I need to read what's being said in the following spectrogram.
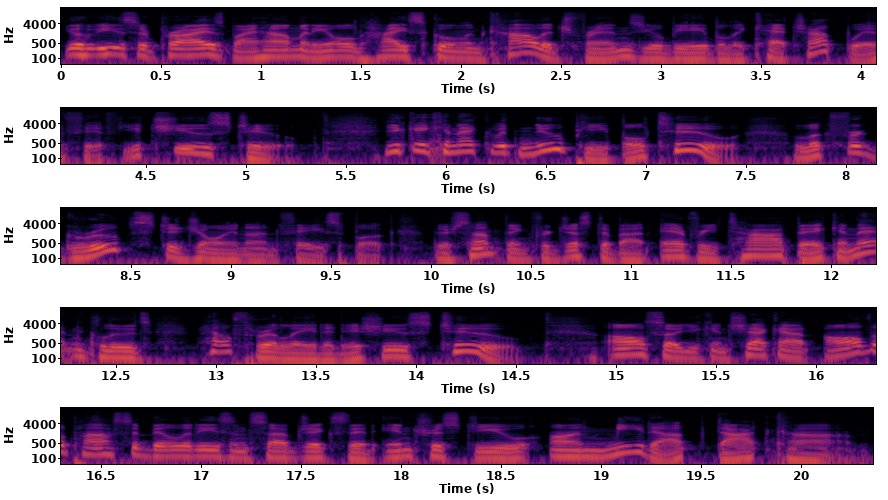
You'll be surprised by how many old high school and college friends you'll be able to catch up with if you choose to. You can connect with new people too. Look for groups to join on Facebook. There's something for just about every topic, and that includes health related issues too. Also, you can check out all the possibilities and subjects that interest you on meetup.com.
